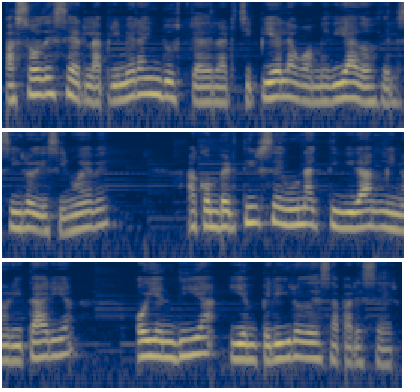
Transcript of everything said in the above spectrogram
Pasó de ser la primera industria del archipiélago a mediados del siglo XIX a convertirse en una actividad minoritaria hoy en día y en peligro de desaparecer.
